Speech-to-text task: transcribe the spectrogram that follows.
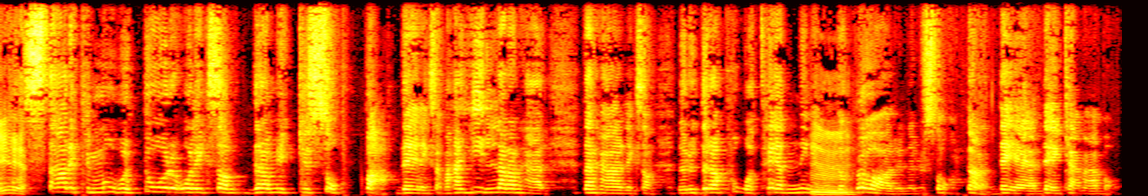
det är- på stark motor och liksom drar mycket soppa. Det är liksom, han gillar den här, den här liksom, när du drar på tändningen Mm. du hör när du startar den. Det är, det är Cam Abbott.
